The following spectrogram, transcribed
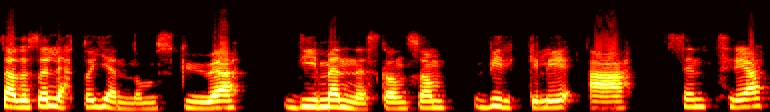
så er det så lett å gjennomskue de menneskene som virkelig er sentrert,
